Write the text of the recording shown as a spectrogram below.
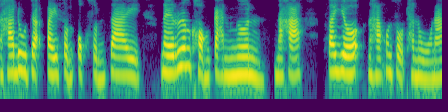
นะคะ ดูจะไปสนอกสนใจในเรื่องของการเงินนะคะซะเยอะนะคะ คนโสดธนูนะ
